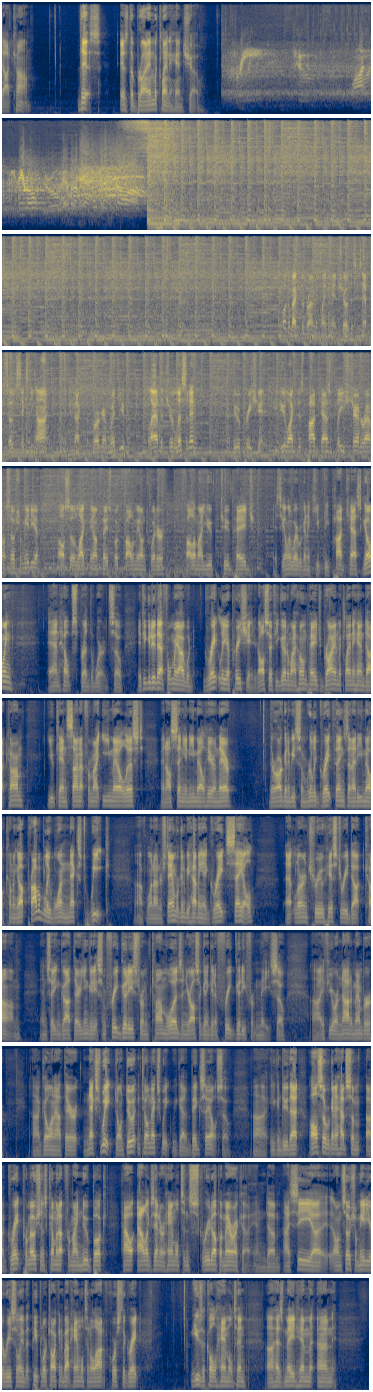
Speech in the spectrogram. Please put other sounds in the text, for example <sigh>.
Learntruehistory.com. This is the Brion McClanahan Show. Welcome back to the Brion McClanahan Show. This is episode 69. Glad to be back in the program with you. Glad that you're listening. I do appreciate it. If you like this podcast, please share it around on social media. Also, like me on Facebook, follow me on Twitter, follow my YouTube page. It's the only way we're going to keep the podcast going and help spread the word. So, if you could do that for me, I would greatly appreciate it. Also, if you go to my homepage, brionmcclanahan.com, you can sign up for my email list, and I'll send you an email here and there. There are going to be some really great things in that email coming up, probably one next week. Uh, from what I understand, we're going to be having a great sale at learntruehistory.com. And so you can go out there, you can get some free goodies from Tom Woods, and you're also going to get a free goodie from me. So uh, if you are not a member, uh, go on out there next week. Don't do it until next week. We got a big sale, so uh, you can do that. Also, we're going to have some uh, great promotions coming up for my new book, How Alexander Hamilton Screwed Up America. And um, I see uh, on social media recently that people are talking about Hamilton a lot. Of course, the great musical Hamilton uh, has made him an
